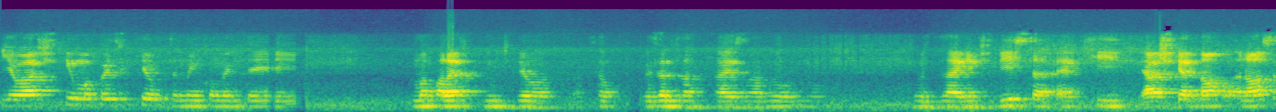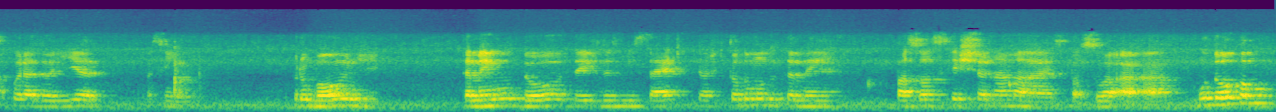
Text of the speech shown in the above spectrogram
E eu acho que uma coisa que eu também comentei, uma palestra que a gente deu então, dois anos atrás lá no, no, no Design Ativista, é que acho que a, no, a nossa curadoria, assim, para o bonde, também mudou desde 2007, porque acho que todo mundo também passou a se questionar mais, passou a, a mudou como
